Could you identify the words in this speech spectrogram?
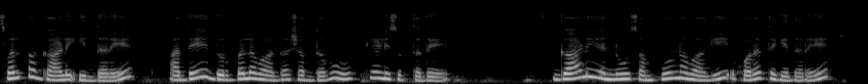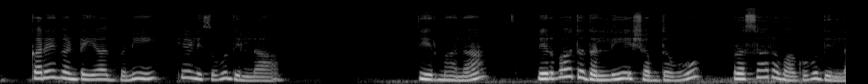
ಸ್ವಲ್ಪ ಗಾಳಿ ಇದ್ದರೆ ಅದೇ ದುರ್ಬಲವಾದ ಶಬ್ದವು ಕೇಳಿಸುತ್ತದೆ. ಗಾಳಿಯನ್ನು ಸಂಪೂರ್ಣವಾಗಿ ಹೊರತೆಗೆದರೆ ಕರೆಗಂಟೆಯ ಧ್ವನಿ ಕೇಳಿಸುವುದಿಲ್ಲ. ತೀರ್ಮಾನ, ನಿರ್ವಾತದಲ್ಲಿ ಶಬ್ದವು ಪ್ರಸಾರವಾಗುವುದಿಲ್ಲ.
